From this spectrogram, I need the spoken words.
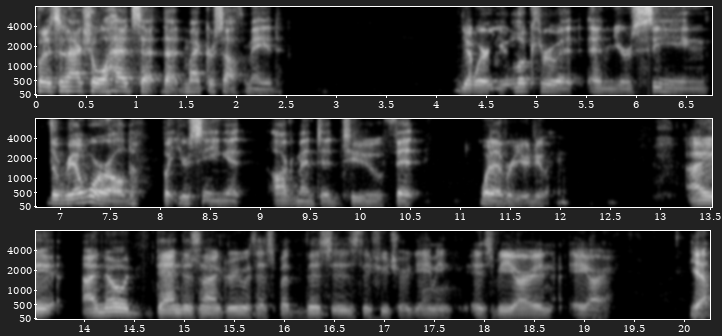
but it's an actual headset that Microsoft made. Yep. Where you look through it and you're seeing the real world, but you're seeing it augmented to fit whatever you're doing. I I know Dan does not agree with this, but this is the future of gaming is VR and AR. Yeah.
